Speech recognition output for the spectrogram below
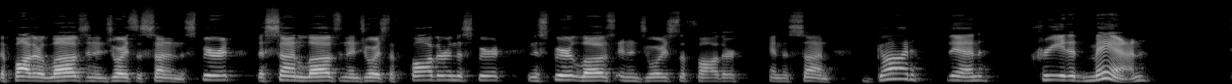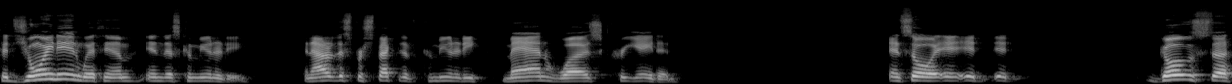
The Father loves and enjoys the Son and the Spirit. The Son loves and enjoys the Father and the Spirit. And the Spirit loves and enjoys the Father and the Son. God then created man to join in with him in this community. And out of this perspective of community, man was created. and so it, it, it goes to, to,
